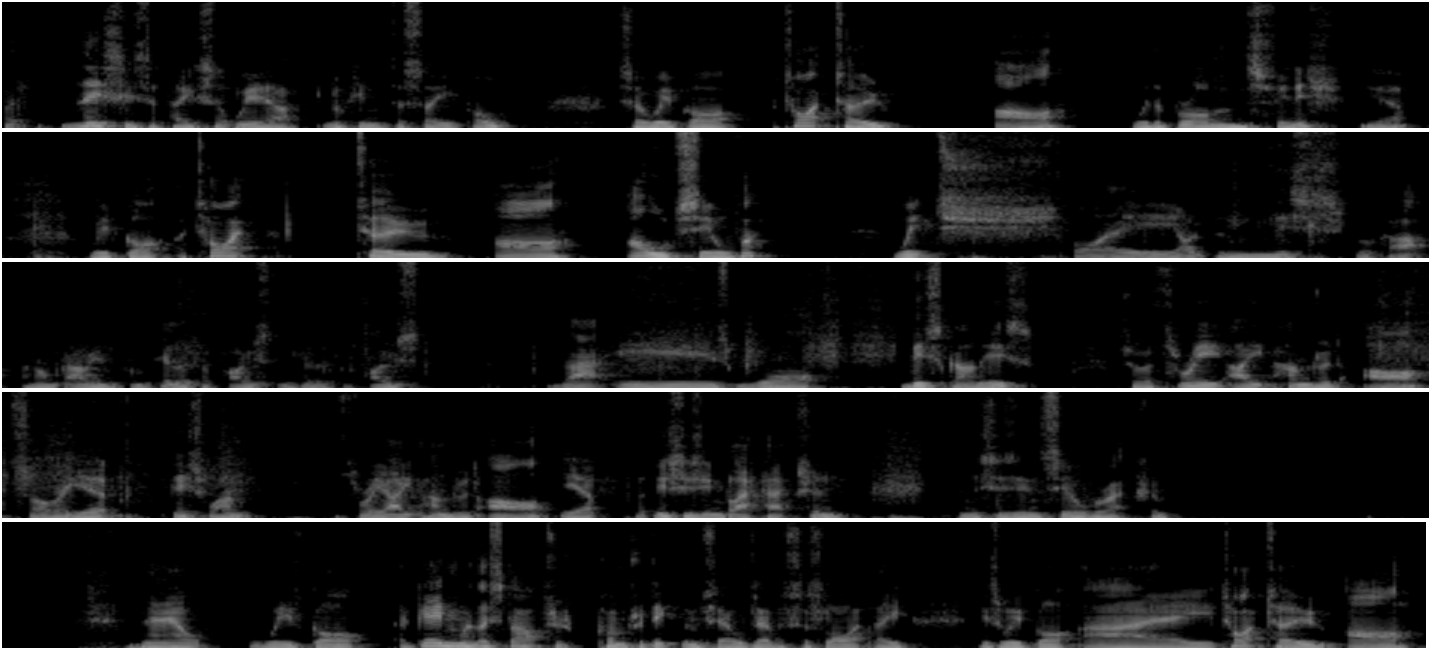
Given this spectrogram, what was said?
but this is the piece that we are looking to see paul so we've got a type 2 r with a bronze finish Yeah. we've got a type 2 r old silver which if I open this book up and I'm going from pillar to post and pillar to post, that is what this gun is. So a 3800R, sorry, Yep. This one, a 3800R, Yep. but this is in black action and this is in silver action. Now we've got again when they start to contradict themselves ever so slightly, is we've got a Type Two R.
